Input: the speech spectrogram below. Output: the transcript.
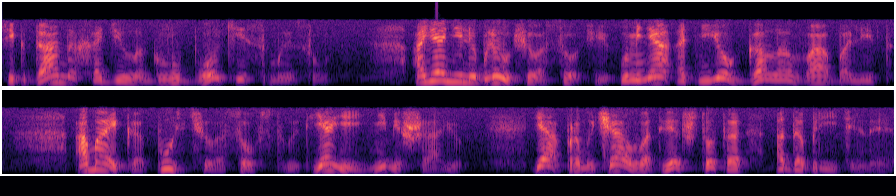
всегда находила глубокий смысл. А я не люблю философию, у меня от нее голова болит. А Майка пусть философствует, я ей не мешаю. Я промычал в ответ что-то одобрительное.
